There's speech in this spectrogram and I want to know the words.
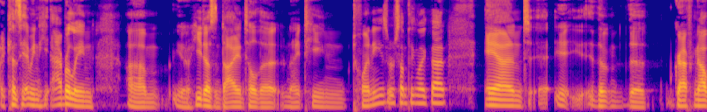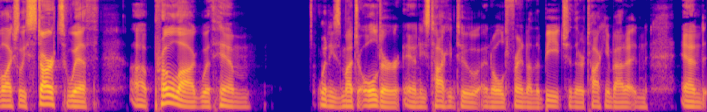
because, I mean, he, Abberline, um, you know, he doesn't die until the 1920s or something like that. And it, the, the graphic novel actually starts with a prologue with him when he's much older and he's talking to an old friend on the beach and they're talking about it and and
